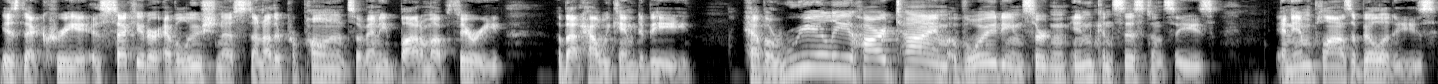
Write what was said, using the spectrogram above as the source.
is that create, secular evolutionists and other proponents of any bottom up theory about how we came to be have a really hard time avoiding certain inconsistencies and implausibilities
